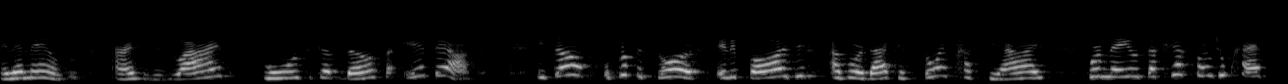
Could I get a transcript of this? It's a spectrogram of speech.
elementos: artes visuais, música, dança e teatro. Então, o professor ele pode abordar questões raciais por meio da criação de um rap.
